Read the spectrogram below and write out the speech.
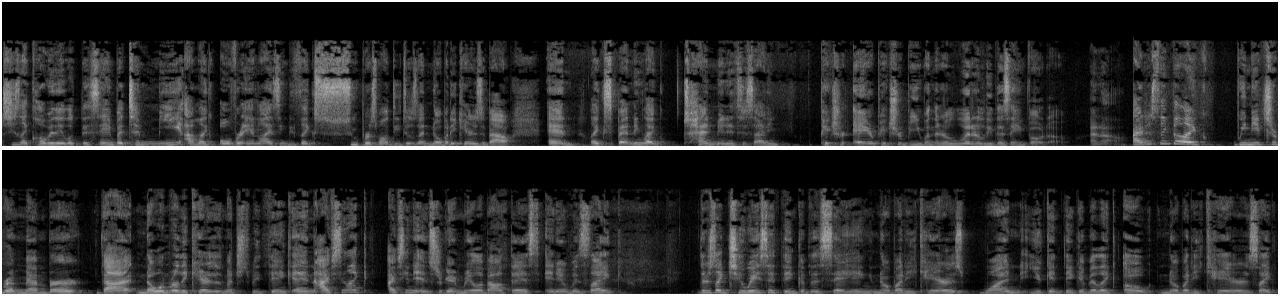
she's like, Chloe, they look the same. But to me, I'm like over analyzing these like super small details that nobody cares about and like spending like 10 minutes deciding picture A or picture B when they're literally the same photo. I know. I just think that like we need to remember that no one really cares as much as we think. And I've seen like I've seen an Instagram reel about this and it was like there's like two ways to think of the saying nobody cares. One, you can think of it like, oh, nobody cares, like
